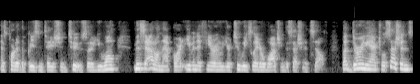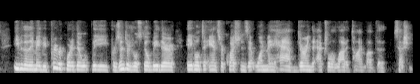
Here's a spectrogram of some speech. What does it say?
as part of the presentation too. So you won't miss out on that part, even if you know you're two weeks later watching the session itself. But during the actual sessions, even though they may be pre-recorded, the presenters will still be there able to answer questions that one may have during the actual allotted time of the session.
